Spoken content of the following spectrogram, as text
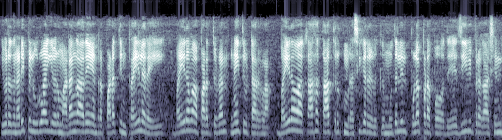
இவரது நடிப்பில் உருவாகி வரும் அடங்காதே என்ற படத்தின் ட்ரெய்லரை பைரவா படத்துடன் இணைத்து விட்டார்களாம். பைரவாக்காக காத்திருக்கும் ரசிகர்களுக்கு முதலில் புலப்பட போவது ஜிவி பிரகாஷின்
